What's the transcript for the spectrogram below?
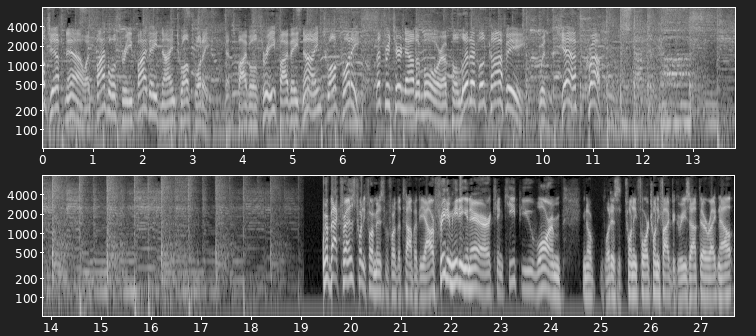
Call Jeff now at 503 589 1220. That's 503 589 1220. Let's return now to more of Political Coffee with Jeff Kropf. We're back, friends. 24 minutes before the top of the hour. Freedom Heating and Air can keep you warm. You know, what is it, 24, 25 degrees out there right now?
